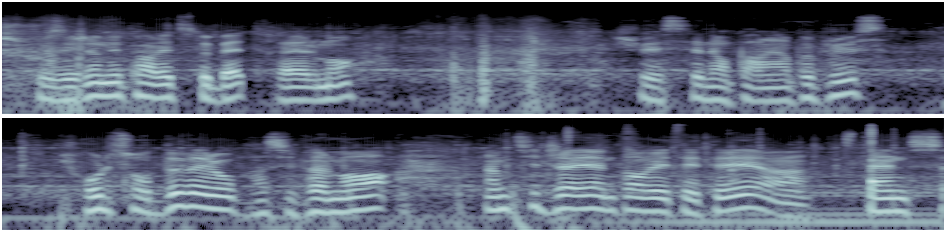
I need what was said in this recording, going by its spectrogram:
Je vous ai jamais parlé de cette bête réellement. Je vais essayer d'en parler un peu plus. Je roule sur deux vélos principalement. Un petit Giant en VTT, un Stance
